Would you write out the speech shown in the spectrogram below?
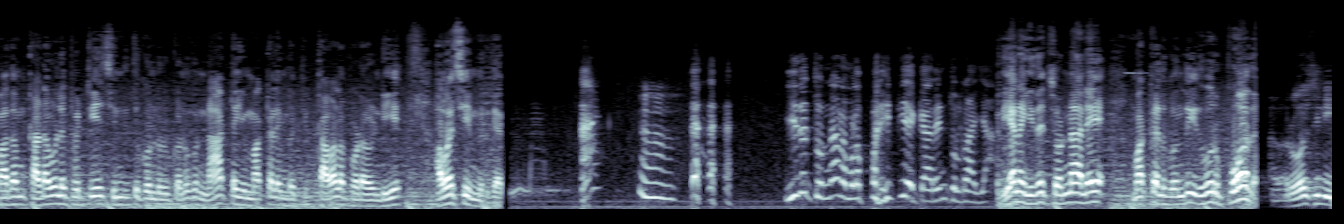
மதம் கடவுளை பற்றியே சிந்தித்துக் கொண்டிருக்கணும் நாட்டையும் மக்களையும் பற்றி கவலைப்பட வேண்டிய அவசியம் இருக்காது இத சொன்னா நம்மள பைத்தியக்காரன்னு சொல்றாயா? ஏன்னா இதை சொன்னாலே மக்களுக்கு வந்து இது ஒரு போதை. ரோசினி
